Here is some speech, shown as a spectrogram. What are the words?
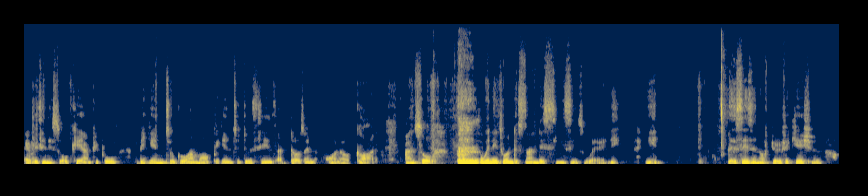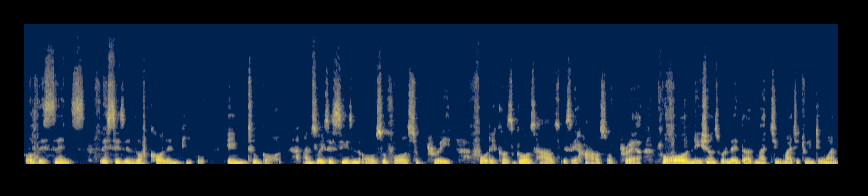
everything is okay and people begin to go amok, begin to do things that doesn't honor God. And so we need to understand the seasons we're in. The season of purification of the sins, the seasons of calling people into God. And so it's a season also for us to pray for because God's house is a house of prayer for all nations. We read that Matthew, Matthew 21,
